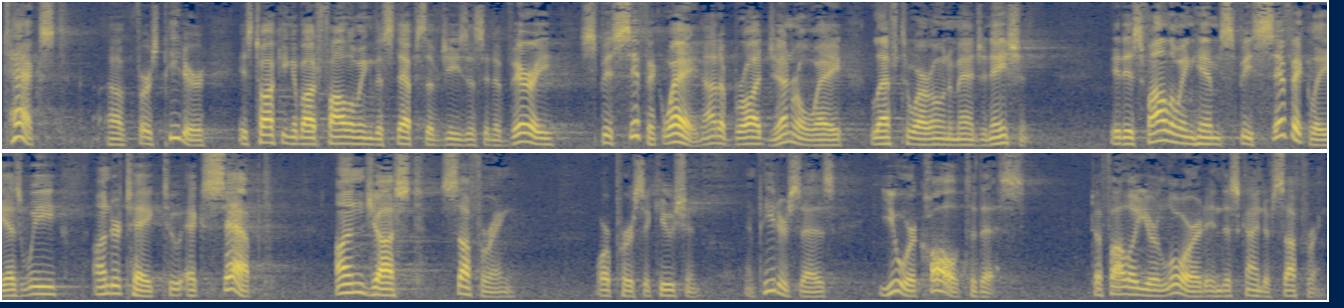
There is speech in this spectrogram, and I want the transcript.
text of 1 Peter is talking about following the steps of Jesus in a very specific way, not a broad general way left to our own imagination. It is following him specifically as we undertake to accept unjust suffering or persecution. And Peter says, You were called to this, to follow your Lord in this kind of suffering.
